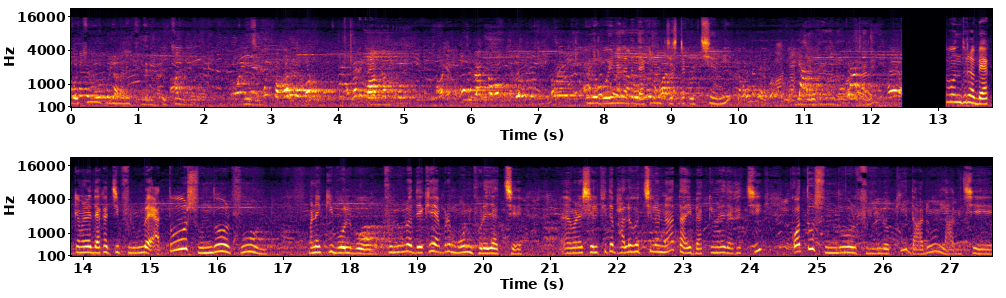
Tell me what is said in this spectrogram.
প্রচুর পরিমাণে ফুল পুরো বই মেলাটা দেখানোর চেষ্টা করছি আমি। বন্ধুরা ব্যাক ক্যামেরায় দেখাচ্ছি ফুলগুলো, এত সুন্দর ফুল। মানে কি বলব, ফুলগুলো দেখে একবারে মন ভরে যাচ্ছে। মানে সেলফিতে ভালো হচ্ছিল না, তাই ব্যাক ক্যামেরায় দেখাচ্ছি। কত সুন্দর ফুলগুলো, কি দারুণ লাগছে।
